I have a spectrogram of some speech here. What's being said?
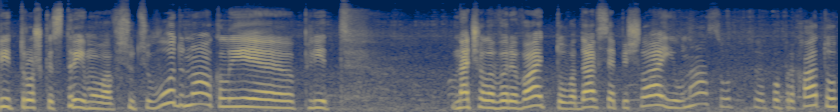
Плід трошки стримував всю цю воду. Ну а коли плід почала виривати, то вода вся пішла, і у нас, от попри хату,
